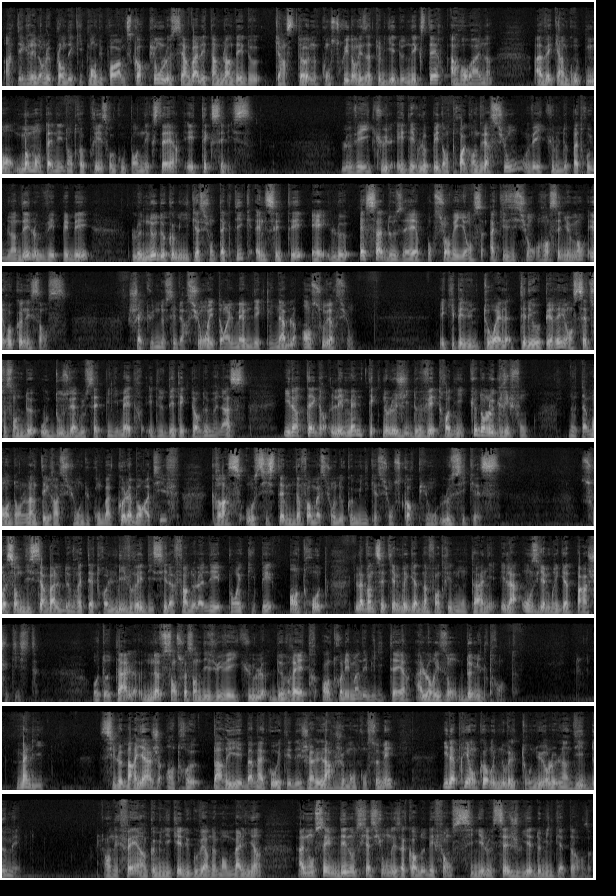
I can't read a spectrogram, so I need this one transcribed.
Intégré dans le plan d'équipement du programme Scorpion, le Serval est un blindé de 15 tonnes construit dans les ateliers de Nexter à Roanne, avec un groupement momentané d'entreprises regroupant Nexter et Texelis. Le véhicule est développé dans trois grandes versions, véhicule de patrouille blindé, le VPB, le nœud de communication tactique NCT et le SA2R pour surveillance, acquisition, renseignement et reconnaissance. Chacune de ces versions étant elle-même déclinable en sous-version. Équipé d'une tourelle téléopérée en 7,62 ou 12,7 mm et de détecteurs de menaces, il intègre les mêmes technologies de Vétronique que dans le Griffon, notamment dans l'intégration du combat collaboratif grâce au système d'information et de communication Scorpion, le SICES. 70 Servals devraient être livrés d'ici la fin de l'année pour équiper, entre autres, la 27e brigade d'infanterie de montagne et la 11e brigade parachutiste. Au total, 978 véhicules devraient être entre les mains des militaires à l'horizon 2030. Mali. Si le mariage entre Paris et Bamako était déjà largement consommé, il a pris encore une nouvelle tournure le lundi 2 mai. En effet, un communiqué du gouvernement malien annonçait une dénonciation des accords de défense signés le 16 juillet 2014.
